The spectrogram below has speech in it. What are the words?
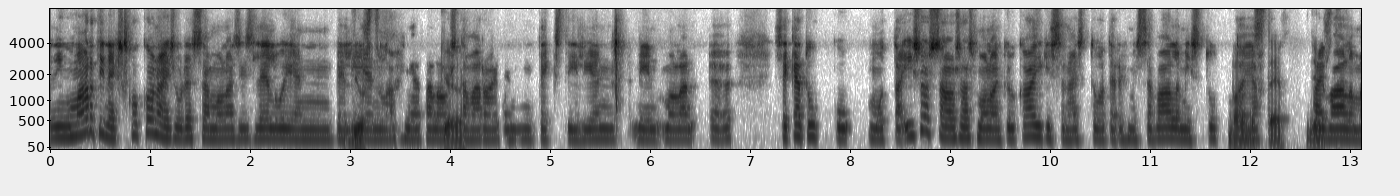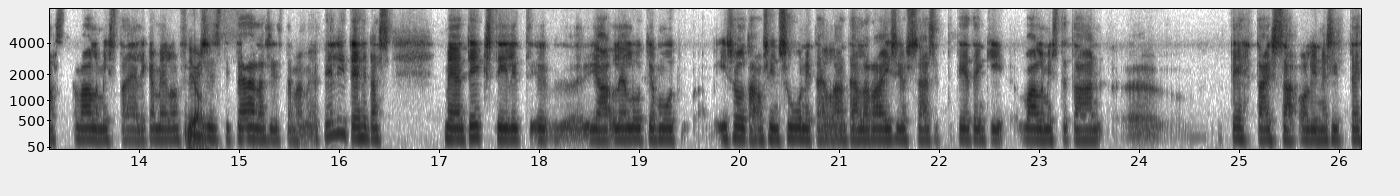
niin kuin Martinex kokonaisuudessaan me ollaan siis lelujen, pelien, Just, lahja, taloustavaroiden, kyllä. tekstiilien, niin me ollaan ö, sekä tukku, mutta isossa osassa me ollaan kyllä kaikissa näissä tuoteryhmissä valmistuttaja Valmistaja, tai valmast, valmistaja. Eli meillä on fyysisesti Joo. täällä siis tämä meidän pelitehdas, meidän tekstiilit ja lelut ja muut isolta osin suunnitellaan täällä Raisiossa ja sitten tietenkin valmistetaan tehtaissa, oli ne sitten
